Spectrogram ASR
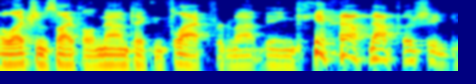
election cycle. And now I'm taking flack for not being, you know, not pushing,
